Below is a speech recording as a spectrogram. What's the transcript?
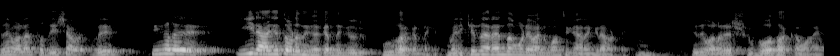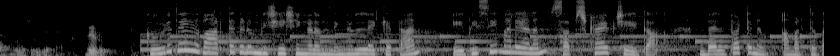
ഇത് വളരെ പ്രതീക്ഷ ഒരു നിങ്ങൾ ഈ രാജ്യത്തോട് നിങ്ങൾക്ക് എന്തെങ്കിലും ഒരു കൂറൊക്കെ ഉണ്ടെങ്കിൽ ഭരിക്കുന്ന നരേന്ദ്രമോദി മൻമോഹൻ സിംഗ് ആരെങ്കിലും ആവട്ടെ ഇത് വളരെ ശുഭോദാക്കമായ ഒരു സൂചനയാണ്. അത്രേ ഉള്ളൂ. കൂടുതൽ വാർത്തകളും വിശേഷങ്ങളും നിങ്ങളിലേക്ക് എത്താൻ A B C Malayalam subscribe ചെയ്യുക. ബെൽബട്ടനും അമർത്തുക.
